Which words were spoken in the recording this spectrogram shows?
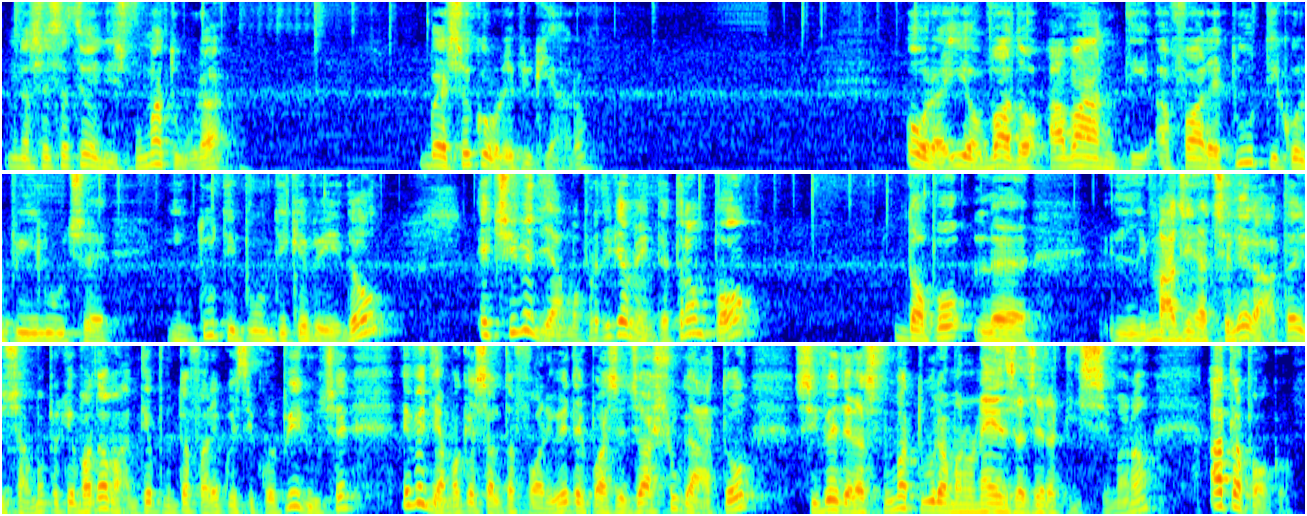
una sensazione di sfumatura verso il colore più chiaro. Ora io vado avanti a fare tutti i colpi di luce in tutti i punti che vedo e ci vediamo praticamente tra un po' dopo l'immagine accelerata diciamo perché vado avanti appunto a fare questi colpi di luce e vediamo che salta fuori vedete qua si è già asciugato si vede la sfumatura ma non è esageratissima no? a tra poco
